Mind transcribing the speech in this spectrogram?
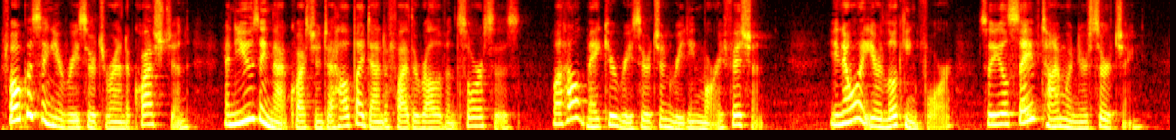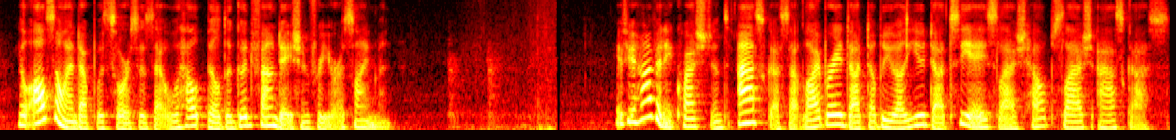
Focusing your research around a question and using that question to help identify the relevant sources will help make your research and reading more efficient. You know what you're looking for, so you'll save time when you're searching. You'll also end up with sources that will help build a good foundation for your assignment. If you have any questions, ask us at library.wlu.ca slash help slash ask us.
